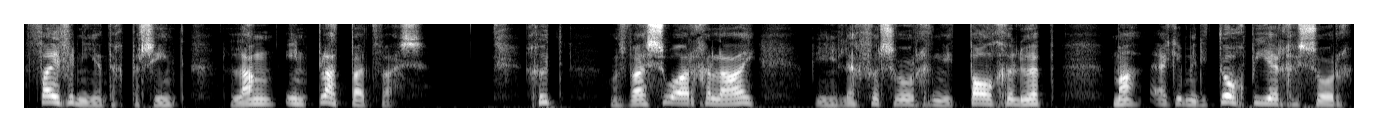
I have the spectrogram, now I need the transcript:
95% lang en platpad was. Goed, ons was swaar gelaai en die ligversorging het pal geloop, maar ek het met die togbeheer gesorg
